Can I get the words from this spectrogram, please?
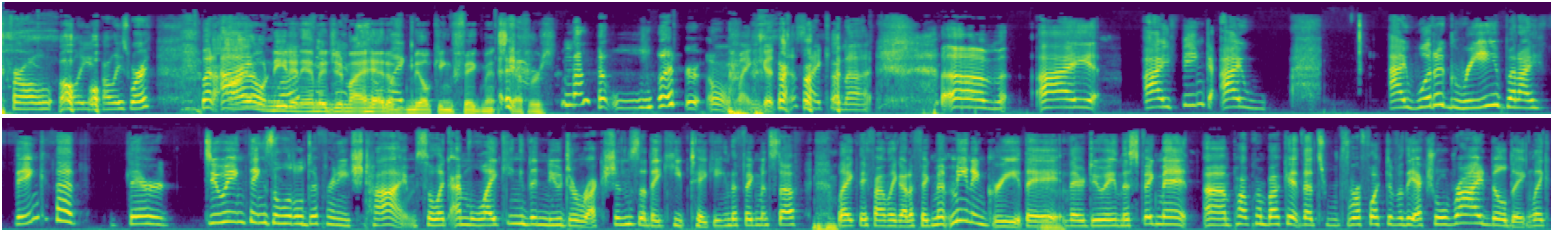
for all all, he, all he's worth. But I, I, don't need an image in my so, head like, of milking figment, Stephers. not literally. Oh my goodness, I cannot. Um, I, I think I, I would agree, but I think that they're doing things a little different each time. So like, I'm liking the new directions that they keep taking the Figment stuff. Like they finally got a Figment meet and greet. They they're doing this Figment um, popcorn bucket that's reflective of the actual ride building. Like,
